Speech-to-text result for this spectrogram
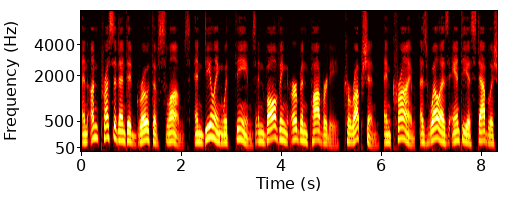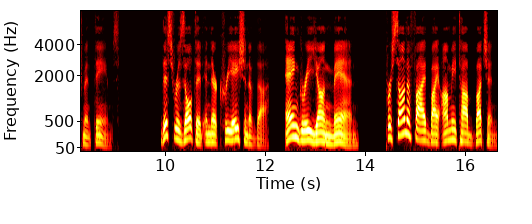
an unprecedented growth of slums, and dealing with themes involving urban poverty, corruption, and crime, as well as anti-establishment themes. This resulted in their creation of the angry young man personified by Amitabh Bachchan,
